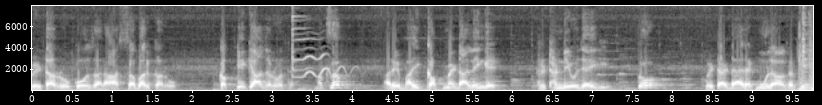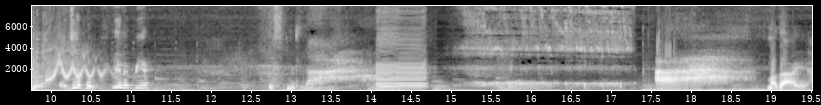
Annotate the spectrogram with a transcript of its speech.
बेटा रोको जरा सबर करो। कप की क्या ज़रूरत है? मतलब? अरे भाई कप में डालेंगे फिर ठंडी हो जाएगी। तो? बेटा डायरेक्ट मुँह लगा कर ये ले पिए। बिस्मिल्लाह। मज़ा आ गया।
